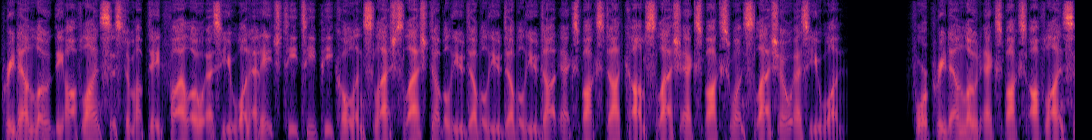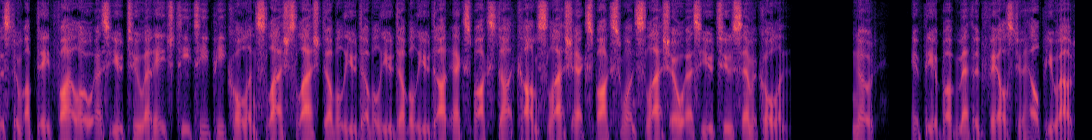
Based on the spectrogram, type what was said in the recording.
Pre-download the offline system update file OSU1 at http www.xbox.com slash xbox1 slash OSU1. For Pre-download Xbox offline system update file OSU2 at http www.xbox.com slash xbox1 slash OSU2 semicolon. Note, if the above method fails to help you out,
